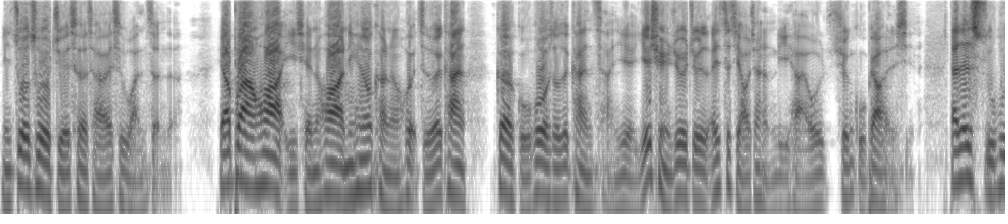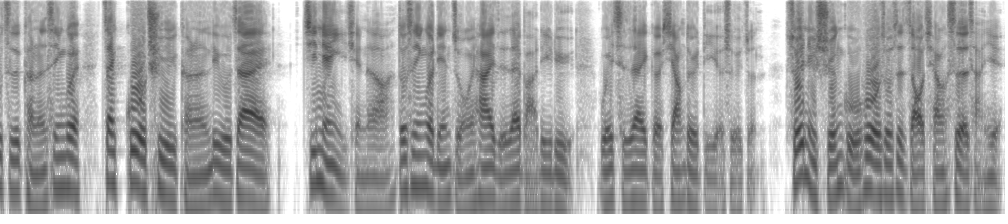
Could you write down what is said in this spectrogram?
你做出的决策才会是完整的。要不然的话，以前的话，你很有可能会只会看个股，或者说是看产业，也许你就会觉得，哎，自己好像很厉害，我选股票很行。但是殊不知，可能是因为在过去，可能例如在今年以前的啊，都是因为连准会它一直在把利率维持在一个相对低的水准，所以你选股或者说是找强势的产业，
